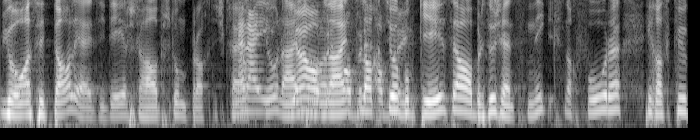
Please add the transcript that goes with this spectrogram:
ja, also Italien hat in der ersten halben Stunde praktisch keine nein, Aktion. Nein, ja, aber, eine Einzelaktion vom Chiesa, aber sonst haben sie nichts nach vorne. Ich habe das Gefühl,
